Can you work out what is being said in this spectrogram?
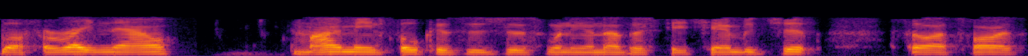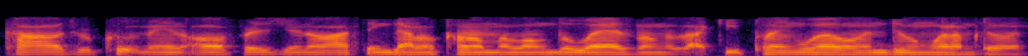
But for right now, my main focus is just winning another state championship. So as far as college recruitment offers, you know, I think that'll come along the way as long as I keep playing well and doing what I'm doing.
